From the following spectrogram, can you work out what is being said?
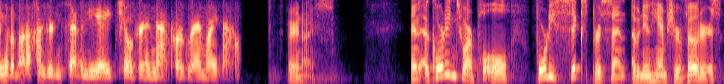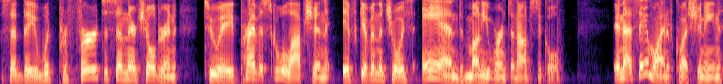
We have about 178 children in that program right now. Very nice. And according to our poll, 46% of New Hampshire voters said they would prefer to send their children to a private school option if given the choice and money weren't an obstacle. In that same line of questioning,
